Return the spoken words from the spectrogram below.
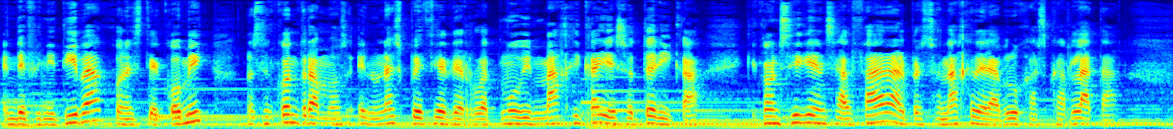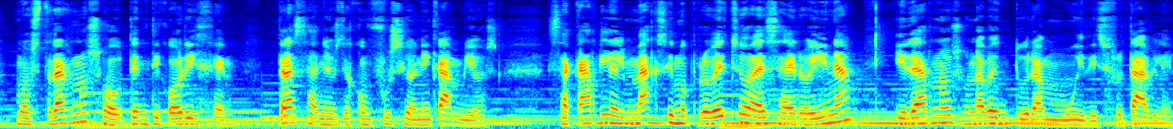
En definitiva, con este cómic nos encontramos en una especie de road movie mágica y esotérica que consigue ensalzar al personaje de la bruja escarlata, mostrarnos su auténtico origen, tras años de confusión y cambios, sacarle el máximo provecho a esa heroína y darnos una aventura muy disfrutable.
